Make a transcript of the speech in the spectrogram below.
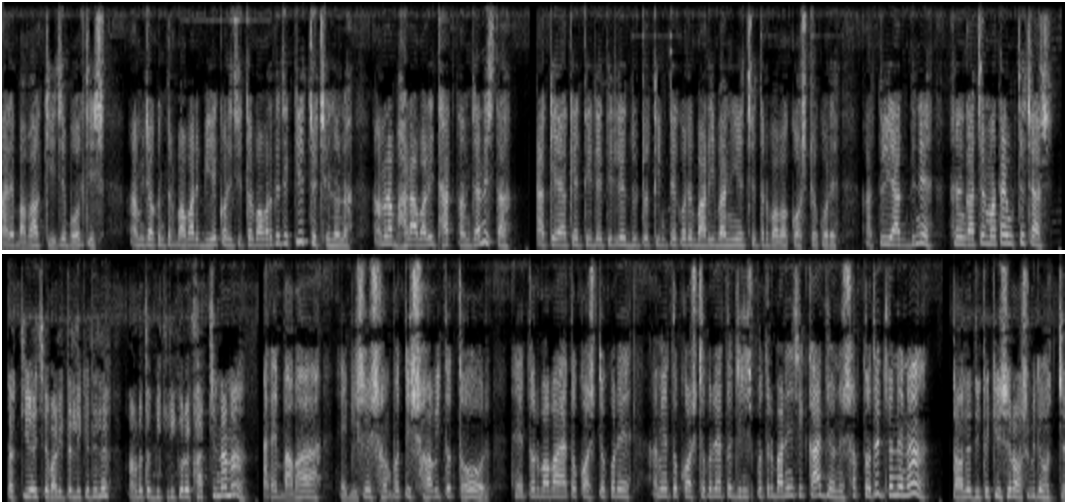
আরে বাবা, কি যে বলছিস? আমি যখন তোর বাবার বিয়ে করেছি, তোর বাবার কাছে কিচ্ছু ছিল না। আমরা ভাড়া বাড়ি থাকতাম, জানিস না একে একে তিলে তিলে দুটো তিনটে করে বাড়ি বানিয়েছে তোর বাবা কষ্ট করে। আর তুই একদিনে হ্যাঁ, গাছের মাথায় উঠতে চাস? তা কি হয়েছে বাড়িটা লিখে দিলে? আমরা তো বিক্রি করে খাচ্ছি না না? আরে বাবা এই বিষয় সম্পত্তি সবই তো তোর। হে তোর বাবা এত কষ্ট করে আমি এত কষ্ট করে এত জিনিসপত্র বানিয়েছি কার জন্য? সব তোদের জন্য না? তাহলে দিতে কিসের অসুবিধা হচ্ছে?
